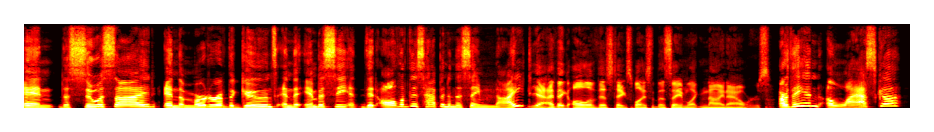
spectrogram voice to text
and the suicide and the murder of the goons and the embassy did all of this happen in the same night? yeah, I think all of this takes place in the same like nine hours. Are they in Alaska?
